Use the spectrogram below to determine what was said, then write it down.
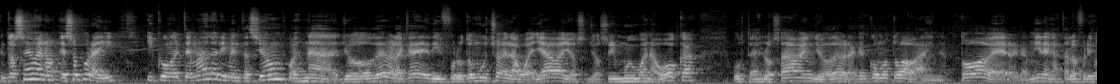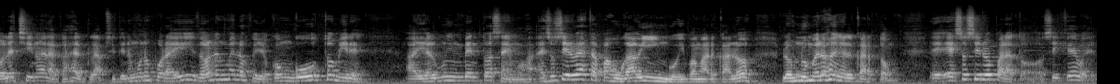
Entonces, bueno, eso por ahí. Y con el tema de la alimentación, pues nada, yo de verdad que disfruto mucho de la guayaba, yo, yo soy muy buena boca. Ustedes lo saben, yo de verdad que como toda vaina, toda verga. Miren, hasta los frijoles chinos de la caja del club. Si tienen unos por ahí, los que yo con gusto, miren, ahí algún invento hacemos. Eso sirve hasta para jugar bingo y para marcar los, los números en el cartón. E, eso sirve para todo. Así que bueno,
